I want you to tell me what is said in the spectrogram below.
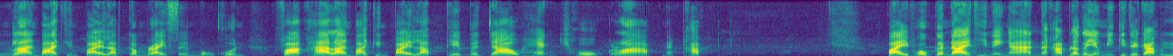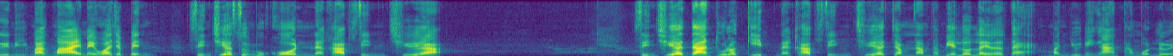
1 ล้านบาทขึ้นไป รับกำไรเสริมมงคล ฝาก 5 ล้านบาทขึ้นไป รับเทพเจ้าแห่งโชคลาภนะครับ ไปพบกันได้ที่ในงานนะครับ แล้วก็ยังมีกิจกรรมอื่นอีกมากมาย ไม่ว่าจะเป็นสินเชื่อส่วนบุคคลนะครับ สินเชื่อ สินเชื่อด้านธุรกิจนะครับ สินเชื่อจำนำทะเบียนรถอะไรแล้วแต่ มันอยู่ในงานทั้งหมดเลย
